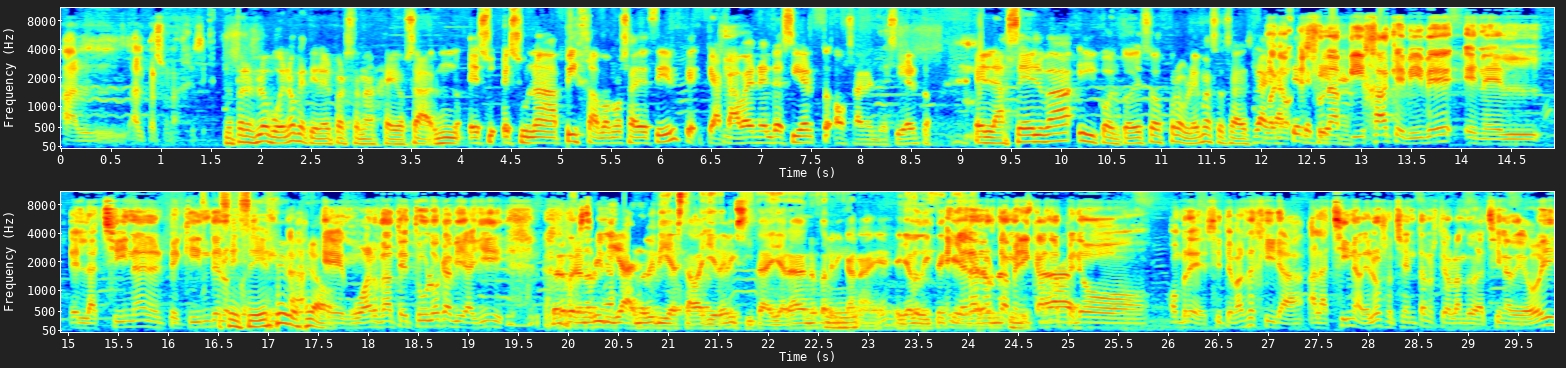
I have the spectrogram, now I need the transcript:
al, personaje. Sí. No, pero es lo bueno que tiene el personaje. O sea, es, es una pija, vamos a decir, que, que acaba en el desierto, o sea, en el desierto, en la selva y con todos esos problemas. O sea, es la bueno, es una pija que vive en el en la China, en el Pekín de los 80, que guárdate tú lo que había allí. Pero, pero no vivía, no vivía, estaba allí de visita, ella era norteamericana, ¿eh? Ella lo dice que... Ella era, norteamericana, pero... Hombre, si te vas de gira a la China de los 80, no estoy hablando de la China de hoy,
